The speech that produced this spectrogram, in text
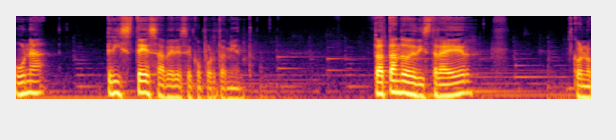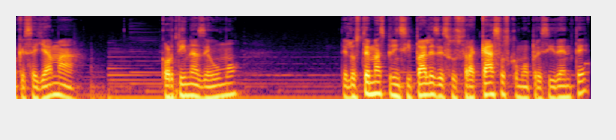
una tristeza ver ese comportamiento. Tratando de distraer con lo que se llama cortinas de humo de los temas principales de sus fracasos como presidente,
